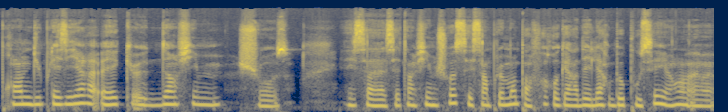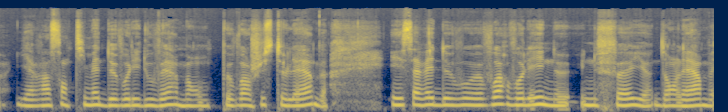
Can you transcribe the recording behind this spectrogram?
prendre du plaisir avec d'infimes choses. Et ça, cette infime chose, c'est simplement parfois regarder l'herbe pousser. Hein. Il y a 20 cm de volée d'ouvert, mais on peut voir juste l'herbe. Et ça va être de voir voler une, une feuille dans l'herbe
